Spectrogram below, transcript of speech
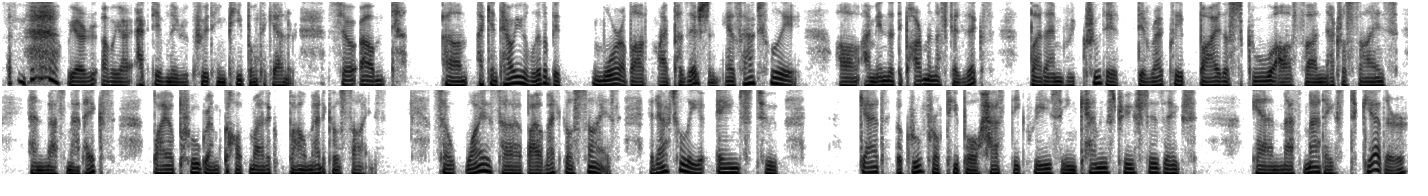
we are we are actively recruiting people together. So um, um, I can tell you a little bit more about my position. It's actually uh, I'm in the Department of Physics, but I'm recruited directly by the School of uh, Natural Science and Mathematics by a program called Biomedical Science. So why is uh, biomedical science? It actually aims to get a group of people has degrees in chemistry, physics, and mathematics together,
